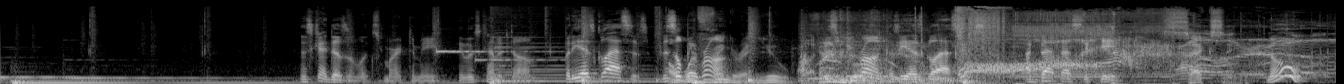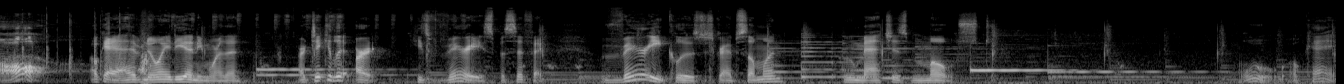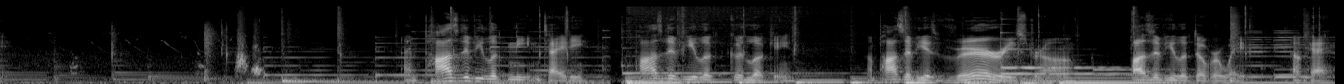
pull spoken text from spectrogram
This guy doesn't look smart to me. He looks kind of dumb. But he has glasses. This will oh, be wrong. fingering you, buddy. This will be wrong because he has glasses. I bet that's the key. Sexy. No. Oh. Okay, I have no idea anymore then. Articulate art. He's very specific. Very clues describe someone who matches most. Ooh, okay. I'm positive he looked neat and tidy. Positive he looked good looking. I'm positive he is very strong. Positive he looked overweight. Okay.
